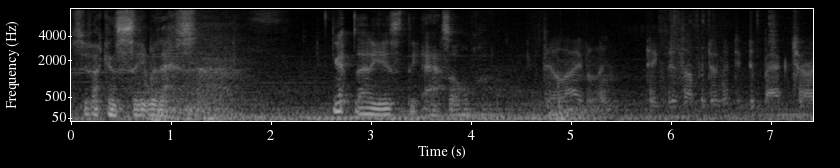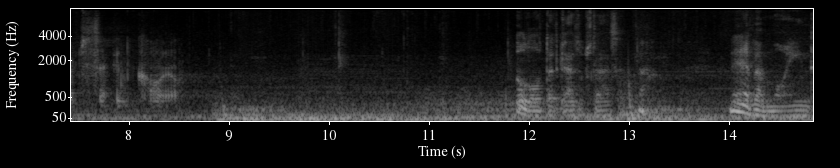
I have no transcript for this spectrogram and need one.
See if I can see it with this. Yep, there he is, the asshole. Still idling. Take this opportunity to back charge second coil. Oh lord, dead guy's upstairs. Never mind.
